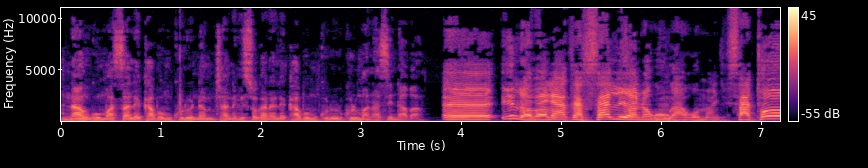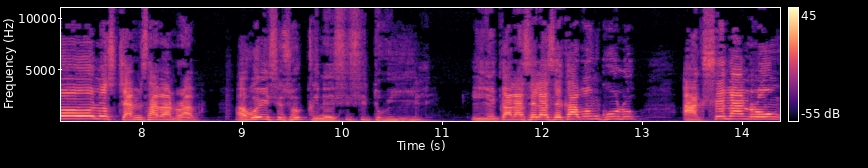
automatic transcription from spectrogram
Nangumasala ekhaba omkhulu namtshana kisokana lekhaba omkhulu likhuluma nasi indaba? Eh indaba lakhe asisaliwa nokungako manje. Sathola sijamisa abantu aba aboyi sizogcina isisidoyile icala selasekhaba omkhulu akusenanto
